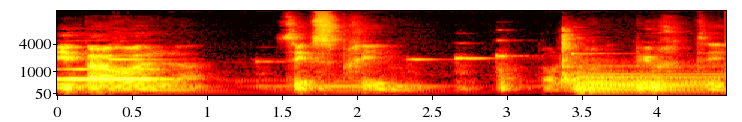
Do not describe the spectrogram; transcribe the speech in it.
et paroles s'expriment dans leur pureté.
